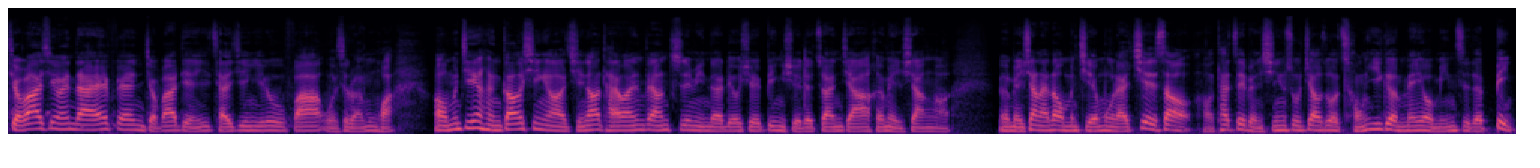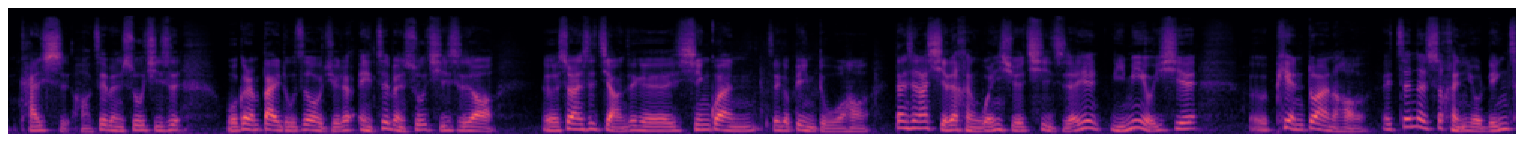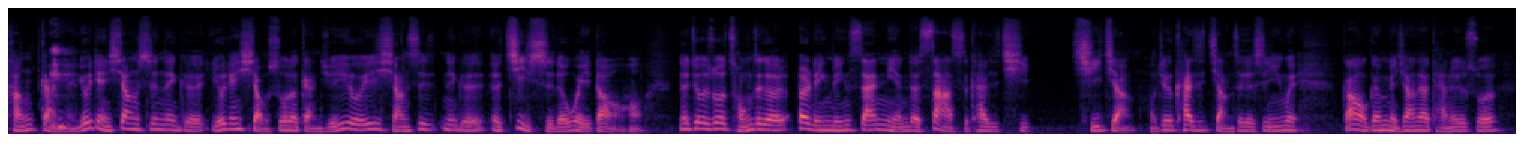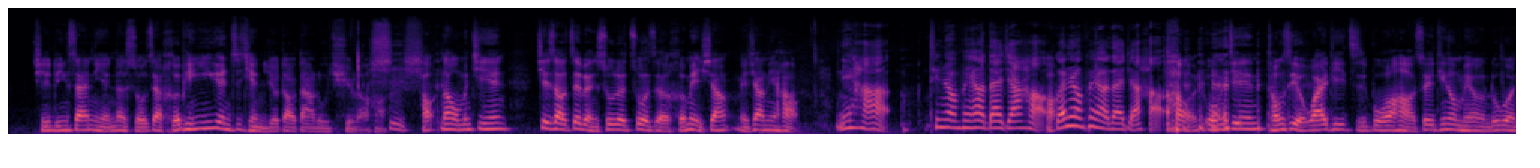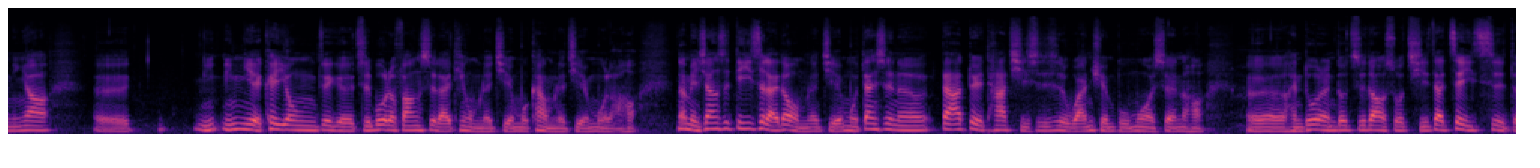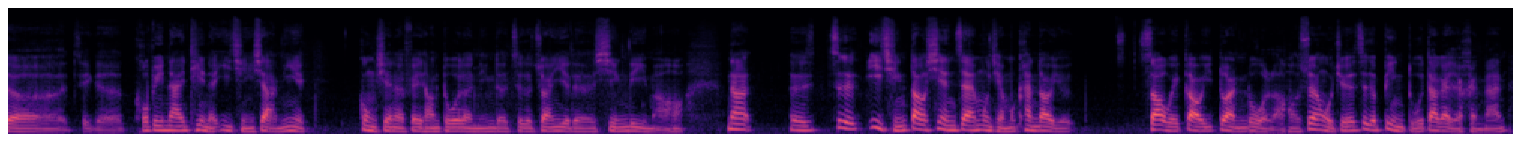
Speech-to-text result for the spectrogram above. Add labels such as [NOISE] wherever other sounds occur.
九八新闻台 FM 九八点一财经一路发，我是阮慕华。好，我们今天很高兴啊，请到台湾非常知名的留学病学的专家何美香啊，呃，美香来到我们节目来介绍，好，她这本新书叫做《从一个没有名字的病开始》。好，这本书其实我个人拜读之后觉得，哎，这本书其实哦，呃，虽然是讲这个新冠这个病毒哈，但是他写的很文学气质，因为里面有一些。呃，片段哈，哎，真的是很有临场感的，[COUGHS] 有点像是那个有点小说的感觉，又有一想是那个呃纪实的味道哈。那就是说，从这个二零零三年的 SARS 开始起起讲，我就开始讲这个，是因为刚刚我跟美香在谈的就是说，其实零三年那时候在和平医院之前你就到大陆去了哈。是是。好，那我们今天介绍这本书的作者何美香，美香你好。你好，听众朋友大家好，好，观众朋友大家好。好，我们今天同时有 YT 直播哈，所以听众朋友如果您要呃。您您也可以用这个直播的方式来听我们的节目，看我们的节目了哈。那美香是第一次来到我们的节目，但是呢，大家对她其实是完全不陌生哈。呃，很多人都知道说，其实在这一次的这个 COVID-19 的疫情下，你也贡献了非常多的您的这个专业的心力嘛哈。那呃，这个疫情到现在目前我们看到有稍微告一段落了哈。虽然我觉得这个病毒大概也很难。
